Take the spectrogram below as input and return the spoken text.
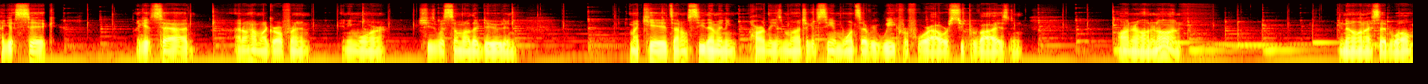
I get sick. I get sad. I don't have my girlfriend anymore. She's with some other dude and my kids. I don't see them any hardly as much. I get to see them once every week for four hours supervised and on and on and on. You know, and I said, well,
